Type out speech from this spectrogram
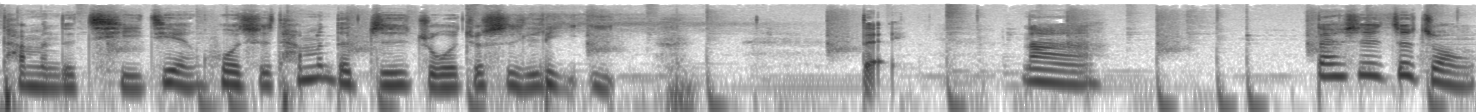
他们的旗舰，或是他们的执着就是利益。对，那但是这种。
